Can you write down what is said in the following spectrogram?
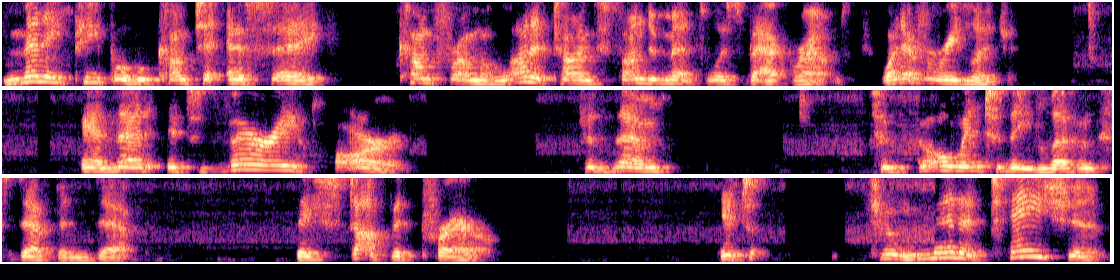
many people who come to SA come from a lot of times fundamentalist backgrounds, whatever religion, and that it's very hard for them to go into the 11th step in depth. They stop at prayer. It's through meditation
